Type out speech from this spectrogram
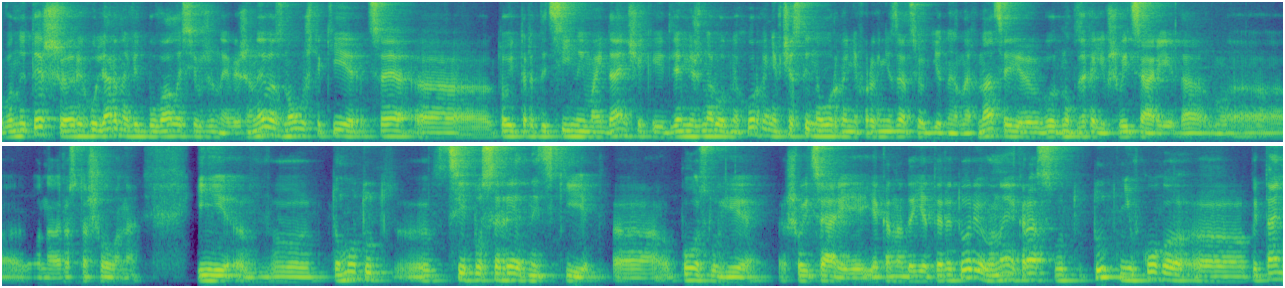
вони теж регулярно відбувалися в Женеві. Женева знову ж таки це е, той традиційний майданчик і для міжнародних органів, частина органів Організації Об'єднаних Націй, ну взагалі в Швейцарії, да, е, вона розташована. І е, тому тут е, ці посередницькі е, послуги Швейцарії, яка надає територію, вона якраз от тут ні в кого питань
